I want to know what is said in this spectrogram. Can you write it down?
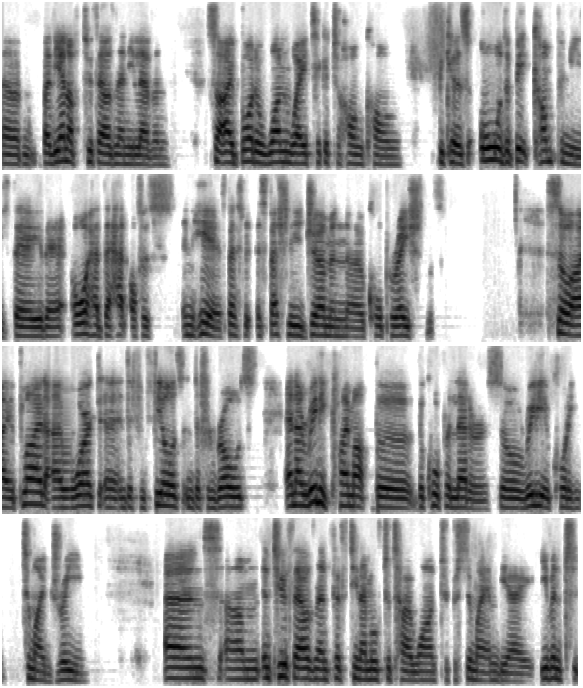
um, by the end of 2011. So I bought a one-way ticket to Hong Kong because all the big companies they they all had their head office in here, especially especially German uh, corporations. So I applied. I worked uh, in different fields in different roles, and I really climbed up the the corporate ladder. So really according to my dream. And um, in 2015, I moved to Taiwan to pursue my MBA, even to,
